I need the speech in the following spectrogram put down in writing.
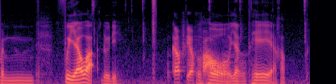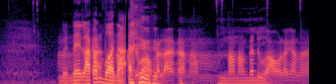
มันเฟี้ยวอะ ดูดิ ก็เฟี้ยวโอ้ฟ้าโหวอย่างเท่อะครับ เหมือนใน Dragon Ball อะน้งๆก็ดูเอากันแล้วกันนะน้องๆก็ดูเอาแล้วกันนะ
